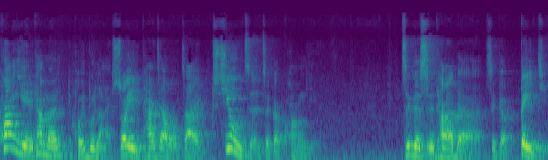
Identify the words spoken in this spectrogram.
旷野他们回不来，所以他叫在修直这个旷野。这个是他的这个背景，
